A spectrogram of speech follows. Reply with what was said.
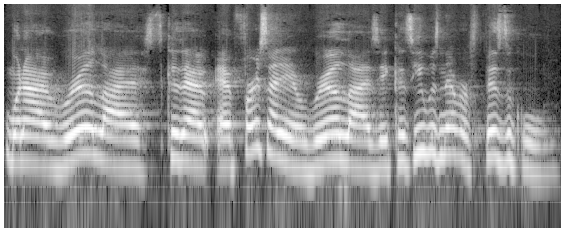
when I realized, because at first I didn't realize it, because he was never physical.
